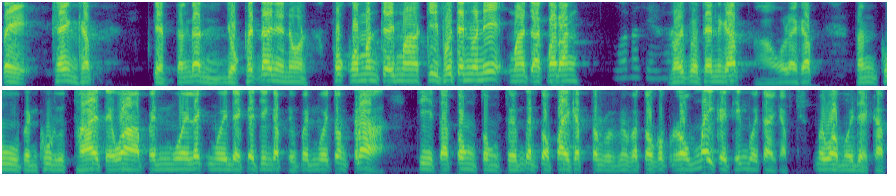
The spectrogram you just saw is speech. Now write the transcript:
เตะแข้งครับ เก็บทางด้านหยกเพชรได้แน่นอน พกความมั่นใจมากี่เปอร์เซ็นต์วันนี้ มาจากปารัง ร้อยเปอร์เซ็นต์ครับร้อยเปอร์เซ็นต์ครับเอาเลยครับ ทั้งคู่เป็นคู่สุดท้าย แต่ว่าเป็นมวยเล็กมวยเด็กก็จริงครับถึงเป็นมวยต้นกล้า ที่จะต้องส่งเสริมกันต่อไปครับตำรวจมีประตองครับเราไม่เคยทิ้งมวยไทยครับ ไม่ว่ามวยเด็กครับ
